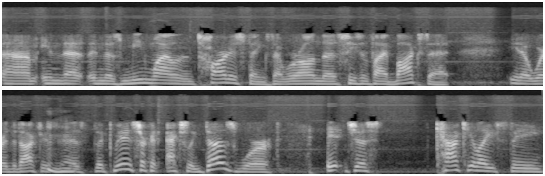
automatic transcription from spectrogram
um, in that in those Meanwhile in the TARDIS things that were on the season five box set, you know, where the doctor mm-hmm. says the chameleon circuit actually does work. It just calculates the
